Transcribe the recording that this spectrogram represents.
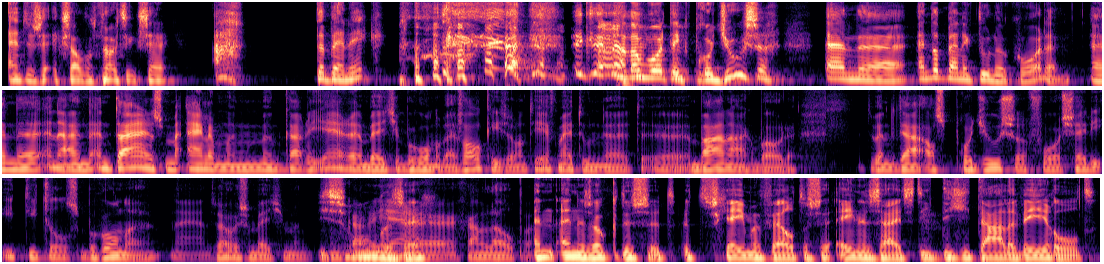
En toen zei ik, zal het nooit... Ik zei, ah, daar ben ik. ik zei, nou, dan word ik producer. En, eh, en dat ben ik toen ook geworden. En, eh, en, nou, en, en daar is mijn, eigenlijk mijn, mijn carrière een beetje begonnen bij Valkiezer. Want die heeft mij toen eh, een baan aangeboden. Toen ben ik daar als producer voor CDI-titels begonnen. Nou ja, en zo is een beetje mijn, mijn carrière gaan lopen. En, en dus ook dus het, het schemenveld tussen enerzijds die digitale wereld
